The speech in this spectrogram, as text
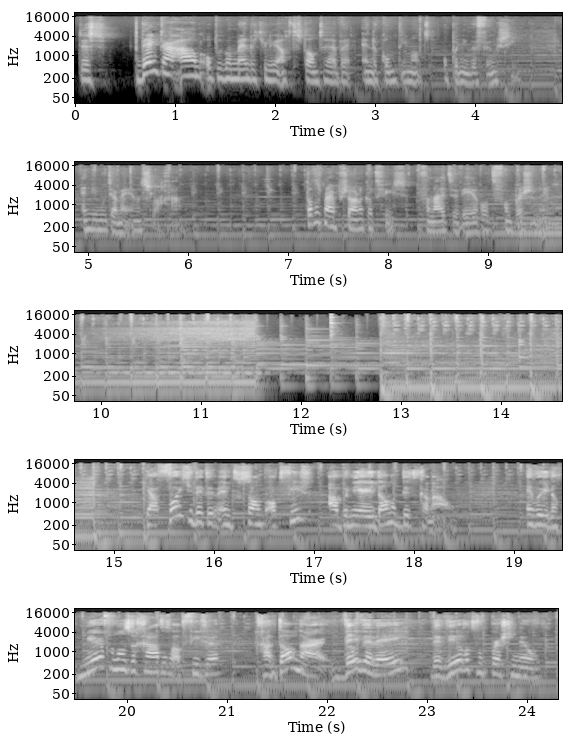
Dus denk daaraan op het moment dat jullie een achterstand hebben en er komt iemand op een nieuwe functie. En die moet daarmee aan de slag gaan. Dat is mijn persoonlijk advies vanuit de wereld van personeel. Ja, vond je dit een interessant advies? Abonneer je dan op dit kanaal. En wil je nog meer van onze gratis adviezen? Ga dan naar www.dewereldvanpersoneel.nl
